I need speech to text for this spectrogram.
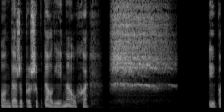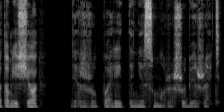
Он даже прошептал ей на ухо «Ш-ш-ш». И потом еще «Держу пари, ты не сможешь убежать».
